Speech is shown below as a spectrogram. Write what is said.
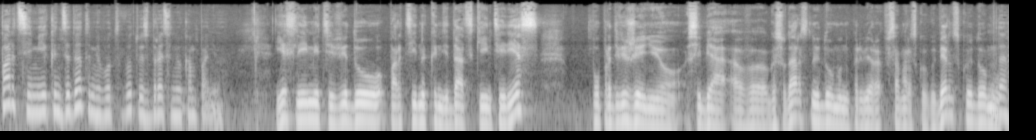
партиями и кандидатами вот в эту избирательную кампанию? Если имеете в виду партийно-кандидатский интерес по продвижению себя в Государственную Думу, например, в Самарскую губернскую Думу, да.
